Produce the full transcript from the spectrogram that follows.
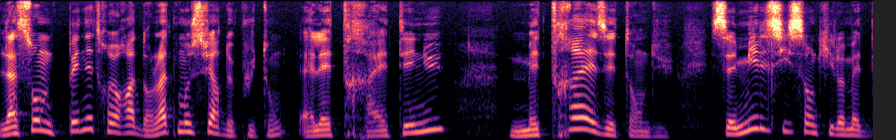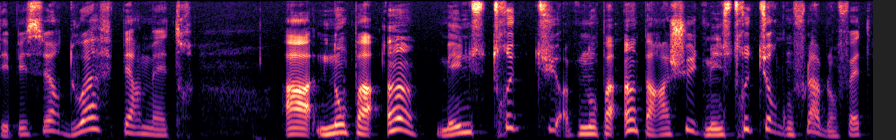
La sonde pénétrera dans l'atmosphère de Pluton. Elle est très ténue, mais très étendue. Ces 1600 km d'épaisseur doivent permettre à non pas un, mais une structure, non pas un parachute, mais une structure gonflable en fait,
